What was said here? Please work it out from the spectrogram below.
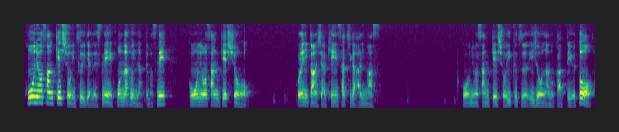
高尿酸血症についてはですね、こんな風になってますね。高尿酸血症。これに関しては検査値があります。高尿酸血症いくつ以上なのかっていうと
